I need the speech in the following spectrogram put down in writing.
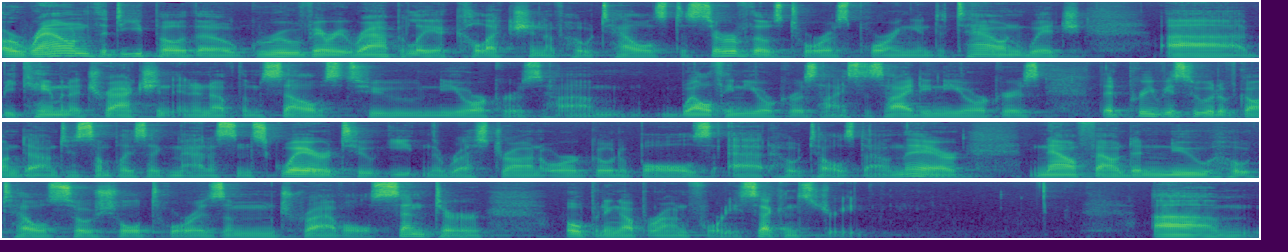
around the depot, though, grew very rapidly a collection of hotels to serve those tourists pouring into town, which uh, became an attraction in and of themselves to New Yorkers, um, wealthy New Yorkers, high society New Yorkers that previously would have gone down to someplace like Madison Square to eat in the restaurant or go to balls at hotels down there, now found a new hotel social tourism travel center opening up around 42nd Street. Um,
